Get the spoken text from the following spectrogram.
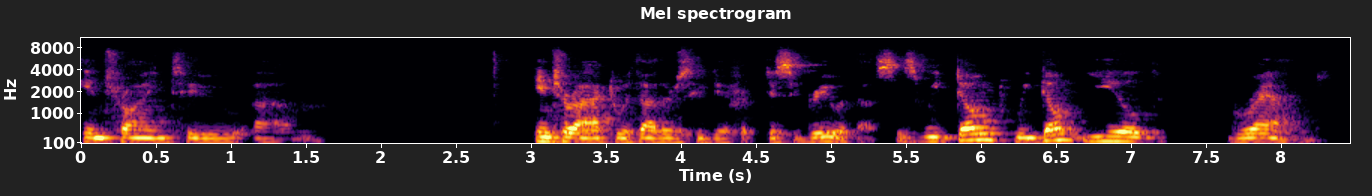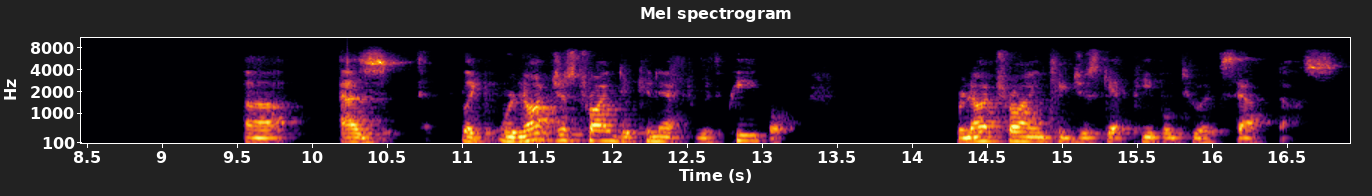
in trying to um, interact with others who differ, disagree with us is we don't we don't yield ground uh, as like we're not just trying to connect with people. We're not trying to just get people to accept us.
